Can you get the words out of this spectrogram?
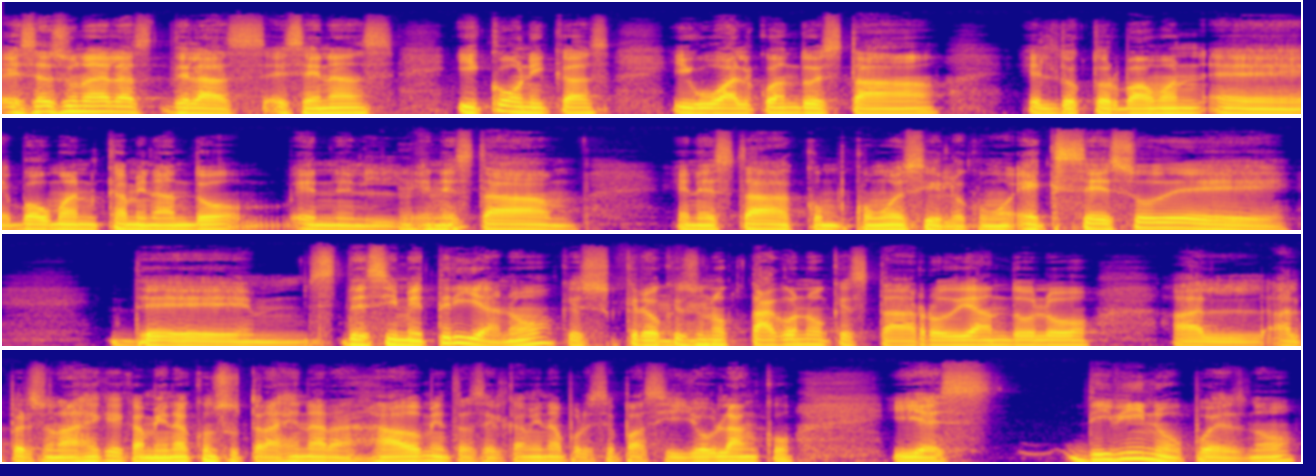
esa es una de las, de las escenas icónicas, igual cuando está el doctor Bauman, eh, Bowman caminando en, el, en esta, en esta, ¿cómo, cómo decirlo? Como exceso de, de, de simetría, ¿no? Que es- creo que es un octágono que está rodeándolo al, al personaje que camina con su traje naranjado mientras él camina por ese pasillo blanco y es divino, pues, ¿no?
